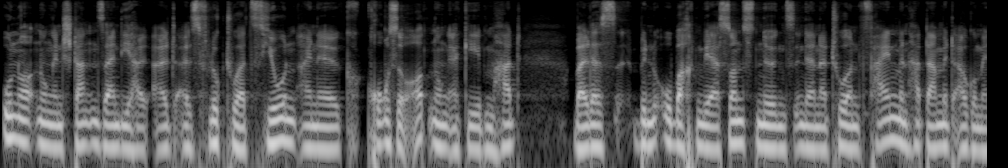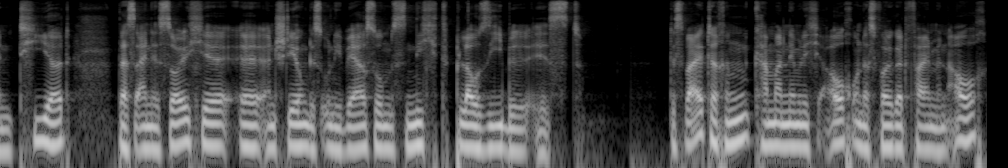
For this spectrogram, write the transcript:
Unordnung entstanden sein, die halt, halt als Fluktuation eine große Ordnung ergeben hat, weil das beobachten wir ja sonst nirgends in der Natur. Und Feynman hat damit argumentiert, dass eine solche äh, Entstehung des Universums nicht plausibel ist. Des Weiteren kann man nämlich auch, und das folgert Feynman auch,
